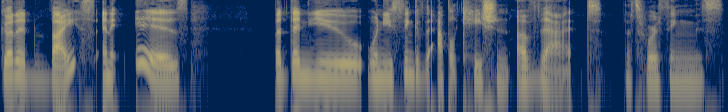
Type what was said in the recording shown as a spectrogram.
good advice. And it is. But then you, when you think of the application of that, that's where things,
